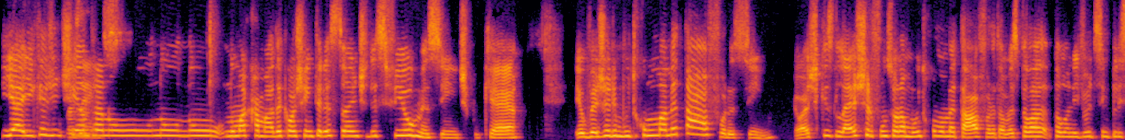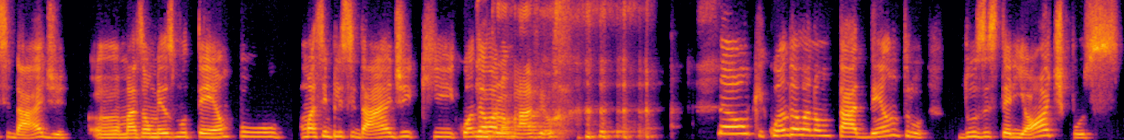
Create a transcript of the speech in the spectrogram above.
E aí que a gente entra no, no, no, numa camada que eu achei interessante desse filme, assim, tipo, que é. Eu vejo ele muito como uma metáfora, assim. Eu acho que Slasher funciona muito como uma metáfora, talvez pela, pelo nível de simplicidade, uh, mas ao mesmo tempo uma simplicidade que quando Improvável. ela. Não... não, que quando ela não tá dentro dos estereótipos,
